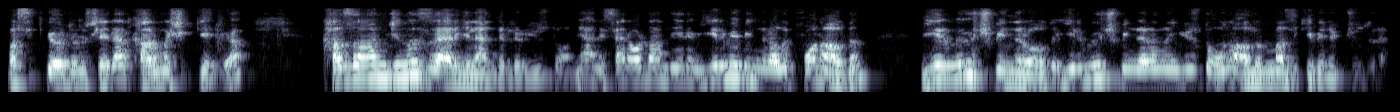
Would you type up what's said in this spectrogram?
basit gördüğünüz şeyler karmaşık geliyor kazancınız vergilendirilir yüzde on. Yani sen oradan diyelim 20 bin liralık fon aldın. 23 bin lira oldu. 23 bin liranın yüzde onu alınmaz 2300 lira.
